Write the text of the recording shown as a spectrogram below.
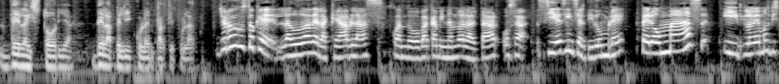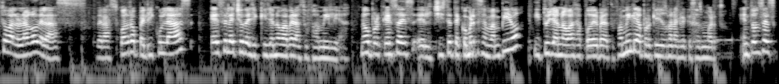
de la historia de la película en particular. Yo creo justo que la duda de la que hablas cuando va caminando al altar, o sea, sí es incertidumbre, pero más, y lo hemos visto a lo largo de las, de las cuatro películas, es el hecho de que ya no va a ver a su familia, ¿no? Porque eso es el chiste, te conviertes en vampiro y tú ya no vas a poder ver a tu familia porque ellos van a creer que estás muerto. Entonces,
